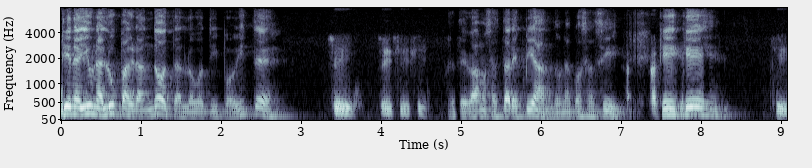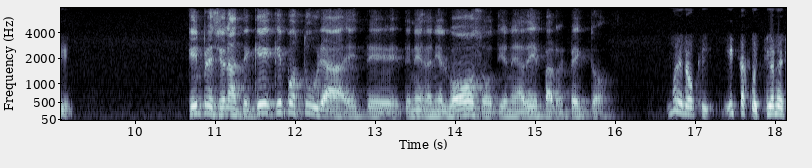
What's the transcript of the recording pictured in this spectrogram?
Tiene ahí una lupa grandota el logotipo, ¿viste? Sí, sí, sí, sí. Te vamos a estar espiando, una cosa así. ¿Qué, qué, sí. qué impresionante. ¿Qué, qué postura este, tenés, Daniel, vos o tiene ADEPA al respecto? Bueno, que estas cuestiones,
